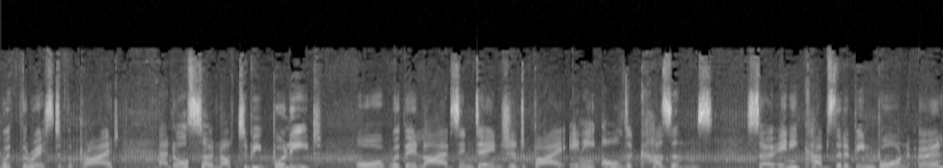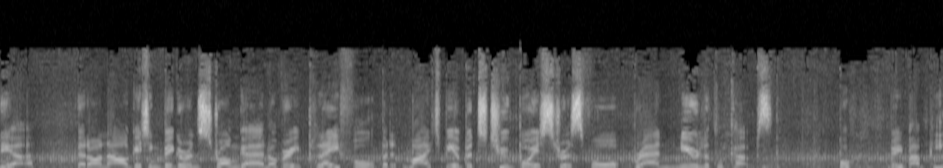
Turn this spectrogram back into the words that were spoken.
with the rest of the pride and also not to be bullied or with their lives endangered by any older cousins. So any cubs that have been born earlier that are now getting bigger and stronger and are very playful, but it might be a bit too boisterous for brand new little cubs. Oh, very bumpy.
